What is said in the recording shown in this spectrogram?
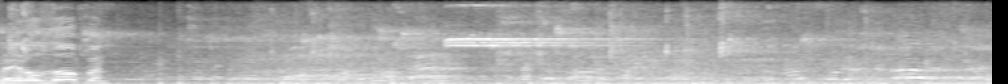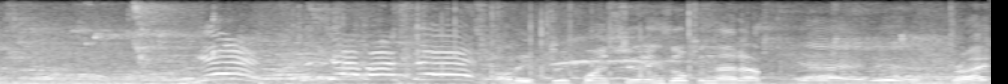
Middle's open. Yes! Good job, Austin! All these three-point shootings open that up, Yeah, it is. right?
